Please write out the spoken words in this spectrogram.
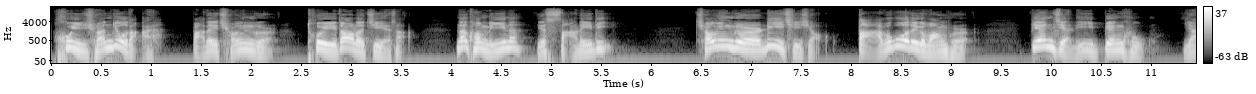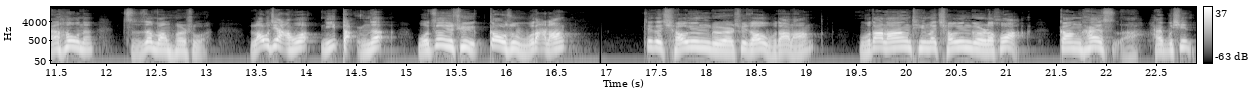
挥拳就打呀，把这个乔云哥推到了街上。那筐梨呢，也撒了一地。乔云哥力气小，打不过这个王婆，边捡梨边哭。然后呢，指着王婆说：“老家伙，你等着，我这就去告诉武大郎。”这个乔云哥去找武大郎。武大郎听了乔云哥的话，刚开始啊还不信，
